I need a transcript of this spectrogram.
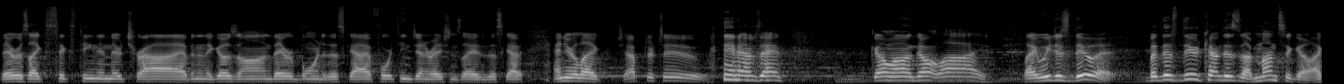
There was, like, 16 in their tribe. And then it goes on, they were born to this guy, 14 generations later, this guy. And you're like, chapter 2. you know what I'm saying? Come on, don't lie. Like, we just do it. But this dude came, this is like months ago. I,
